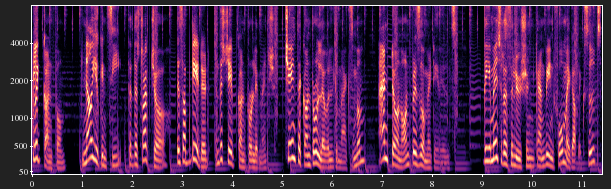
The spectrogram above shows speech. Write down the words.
click confirm. Now you can see that the structure is updated in the shape control image. Change the control level to maximum and turn on preserve materials. The image resolution can be in 4 megapixels.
